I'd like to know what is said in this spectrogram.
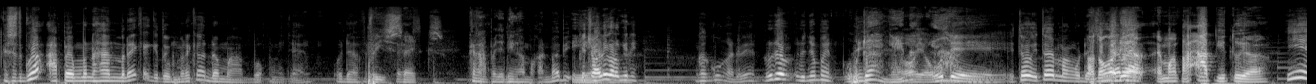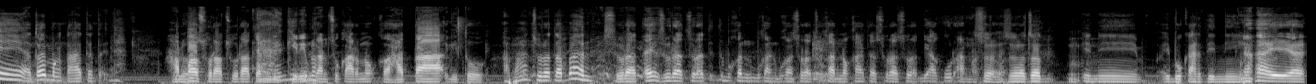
maksud gue apa yang menahan mereka gitu? Mereka udah mabok nih, Chan. Udah free, Free sex. sex. Kenapa jadi nggak makan babi? Iya, Kecuali kalau gini, Enggak gue nggak doyan. Lu udah udah nyobain? Udah, nggak enak. Oh ya Ya, udah. iya. Itu itu emang udah. Atau nggak dia emang taat gitu ya? Iya, atau emang taat taat. Nah, Hafal surat-surat yang dikirimkan Soekarno ke Hatta gitu. apaan surat apaan? Surat eh surat-surat itu bukan bukan bukan surat Soekarno ke Hatta, surat-surat di Al-Qur'an Surat maksudnya. surat, surat ini Ibu Kartini Nah, iya.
